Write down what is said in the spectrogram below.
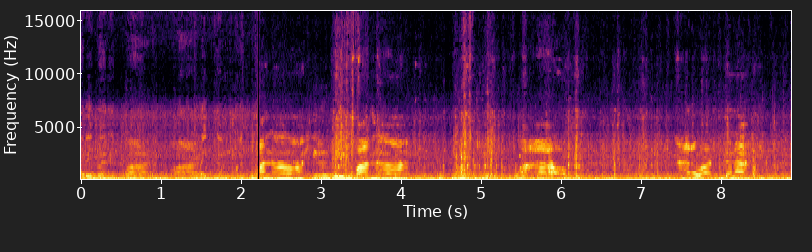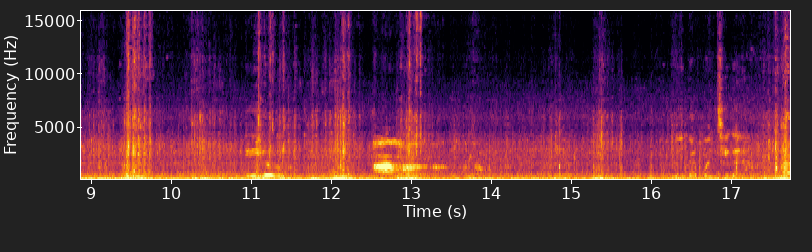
अरे बरे पहाड पहाड एकदम पानं हिरवी पानं. वाव. यार वाटतं ना. हे इधर पंछी गया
